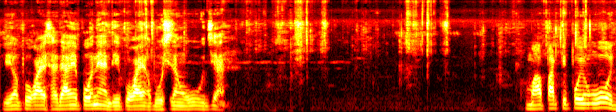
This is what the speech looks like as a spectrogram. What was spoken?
Hindi lang po kaya sa dami po niyan, hindi po kaya ubusin ng uod yan. Kumaparte po yung uod.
